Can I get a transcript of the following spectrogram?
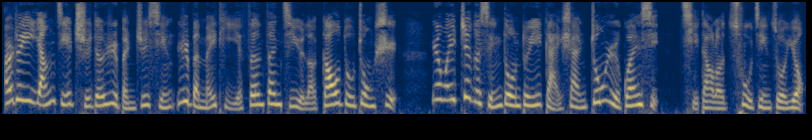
而对于杨洁篪的日本之行，日本媒体也纷纷给予了高度重视，认为这个行动对于改善中日关系起到了促进作用。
